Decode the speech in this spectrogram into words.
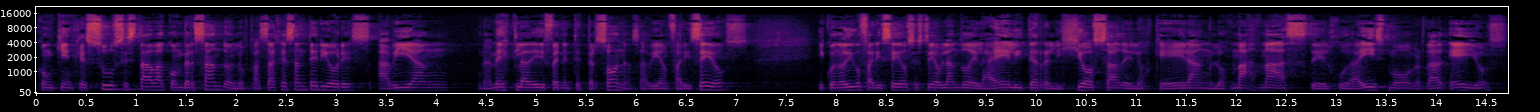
con quien Jesús estaba conversando en los pasajes anteriores, habían una mezcla de diferentes personas, habían fariseos, y cuando digo fariseos estoy hablando de la élite religiosa, de los que eran los más más del judaísmo, ¿verdad? Ellos.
